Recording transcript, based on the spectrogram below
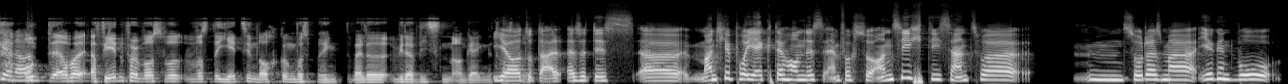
genau. Und aber auf jeden Fall was, was dir jetzt im Nachgang was bringt, weil du wieder Wissen angeeignet ja, hast. Ja, total. Also das, äh, manche Projekte haben das einfach so an sich, die sind zwar mh, mm, so, dass man irgendwo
